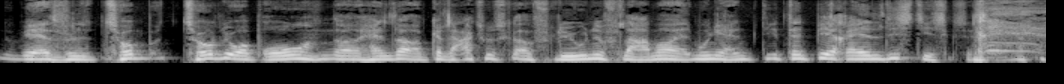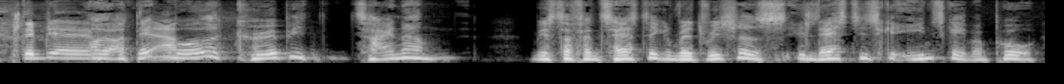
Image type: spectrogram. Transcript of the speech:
nu vil jeg selvfølgelig tåb- tåbelig at bruge, når det handler om galaktiske og flyvende flammer og alt muligt andet. De- Den bliver realistisk. Det bliver, og, og den ja. måde, Kirby tegner Mr. Fantastic Red Richards elastiske egenskaber på,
